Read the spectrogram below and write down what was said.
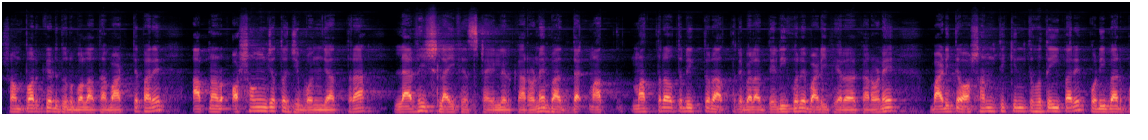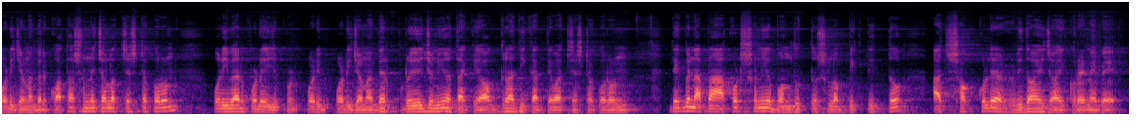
সম্পর্কের দুর্বলতা বাড়তে পারে, আপনার অসংযত জীবনযাত্রা ল্যাভিশ লাইফ স্টাইলের কারণে বা মাত্রা অতিরিক্ত রাত্রেবেলা দেরি করে বাড়ি ফেরার কারণে বাড়িতে অশান্তি কিন্তু হতেই পারে। পরিবার পরিজনদের কথা শুনে চলার চেষ্টা করুন। পরিবার পরিজনদের প্রয়োজনীয়তাকে অগ্রাধিকার দেওয়ার চেষ্টা করুন। দেখবেন আপনার আকর্ষণীয় বন্ধুত্ব সুলভ ব্যক্তিত্ব আজ সকলের হৃদয় জয় করে নেবে।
